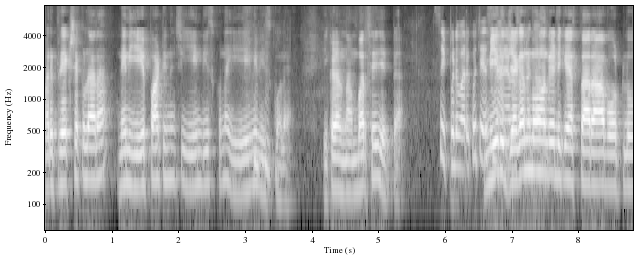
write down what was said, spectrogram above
మరి ప్రేక్షకులారా నేను ఏ పార్టీ నుంచి ఏం తీసుకున్నా ఏమీ తీసుకోలే. ఇక్కడ నంబర్సే చెప్పా. సో ఇప్పటి వరకు మీరు జగన్మోహన్ రెడ్డికి వేస్తారా ఓట్లు?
